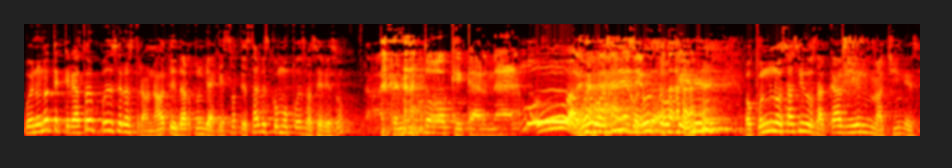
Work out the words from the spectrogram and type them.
Bueno, no te creas, todavía puedes ser astronauta y darte un viajezote. ¿Sabes cómo puedes hacer eso? Ay, con un toque, carnal. Uh, a huevo, sí, con un toque. O con unos ácidos acá bien machines.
